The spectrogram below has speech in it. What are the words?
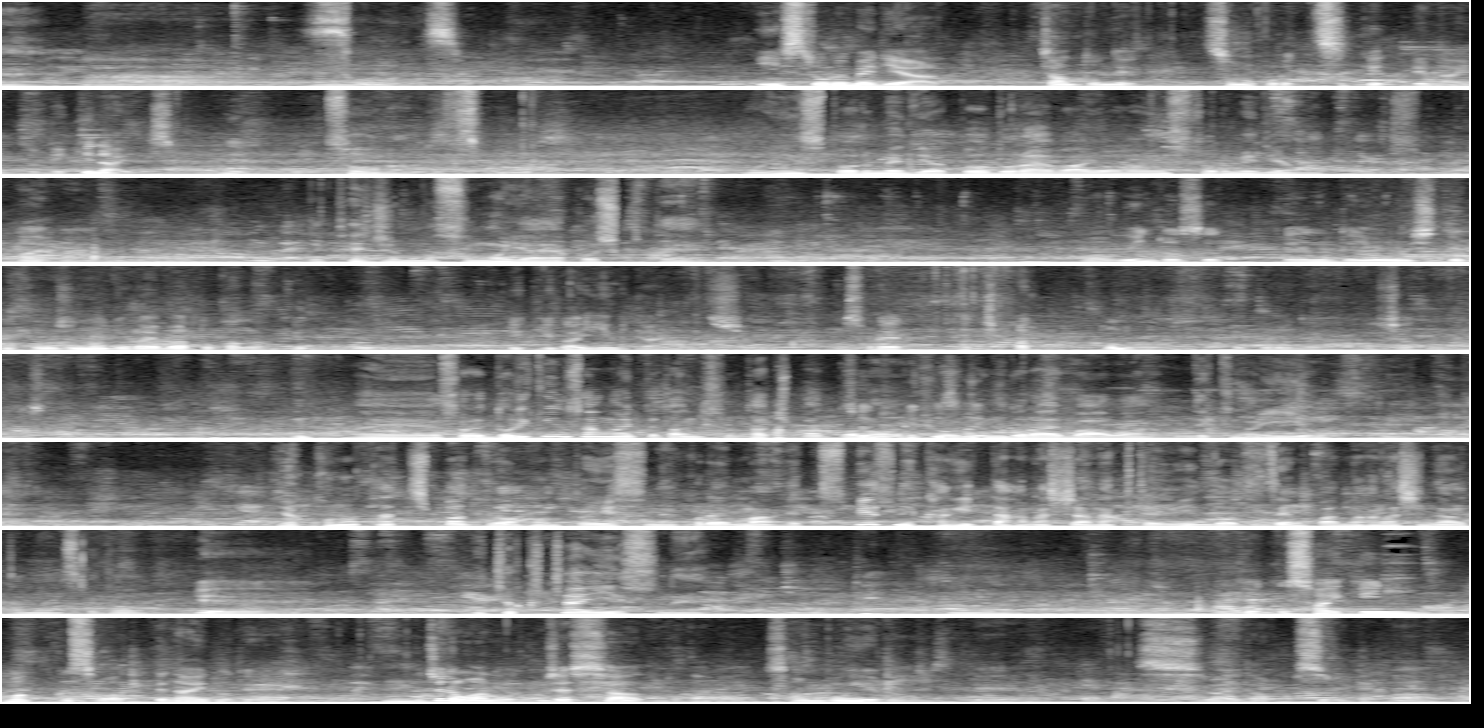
そうですよ。ねインストールメディアちゃんとねその頃つけてないとできないですよね。そうなんですもうインストールメディアとドライバー用のインストールメディアがあったんですよ。はいはい。で手順もすごいややこしくて。まあ、Windows 10で用意している標準のドライバーとかが結構出来がいいみたいなんですよ。それ、タッチパッドのところでおっしゃってたんですかえーそれドリキンさんが言ってたんですよ。タッチパッドの標準ドライバーは出来がいいよって言っていやこのタッチパッドは本当いいですね。これまあ XPS に限った話じゃなくて Windows 全般の話になると思うんですけど。えーめちゃくちゃいいですね。逆最近 Mac 触ってないので、うん。もちろんあのジェスチャーとかの3本指でスライドアップするとか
